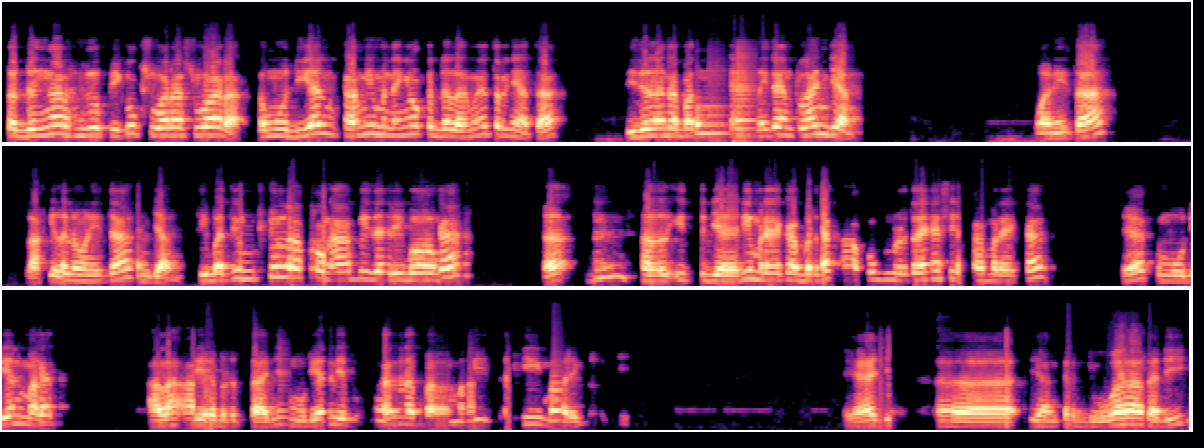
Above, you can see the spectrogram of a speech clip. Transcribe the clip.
terdengar hirup pikuk suara-suara. Kemudian kami menengok ke dalamnya ternyata di dalam rapat wanita yang telanjang. Wanita, laki-laki dan wanita telanjang. Tiba-tiba muncullah kon api dari bawah eh, dan hal itu jadi mereka bertanya, aku bertanya siapa mereka, ya kemudian mereka Allah dia bertanya, kemudian dia mengatakan apa? Mari pergi, mari pergi. Ya, uh, yang kedua tadi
